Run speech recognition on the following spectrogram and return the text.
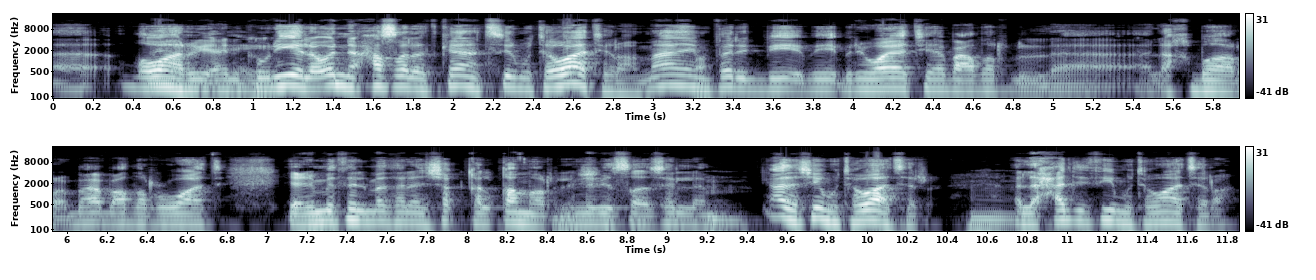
آه، ظواهر يعني كونية لو أنها حصلت كانت تصير متواترة. ما ينفرد بروايتها بعض الأخبار بعض الرواة. يعني مثل مثلا شق القمر للنبي صلى الله عليه وسلم. هذا شيء متواتر. الأحاديث فيه متواترة.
